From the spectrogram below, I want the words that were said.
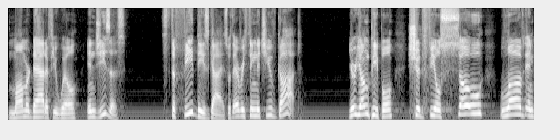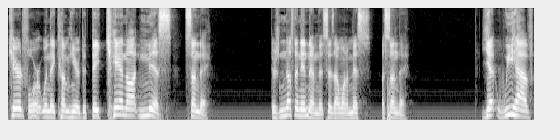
mom or dad, if you will, in Jesus It's to feed these guys with everything that you've got. Your young people should feel so loved and cared for when they come here that they cannot miss Sunday. There's nothing in them that says, I want to miss a Sunday. Yet we have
